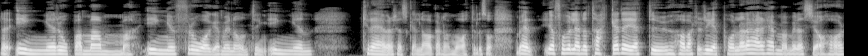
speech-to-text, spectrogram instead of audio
när ingen ropar mamma, ingen frågar mig någonting, ingen kräver att jag ska laga någon mat eller så. Men jag får väl ändå tacka dig att du har varit rephållare här hemma medan jag har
